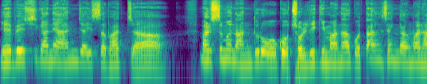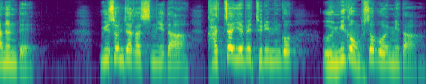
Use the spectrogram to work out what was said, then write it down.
예배 시간에 앉아 있어 봤자, 말씀은 안 들어오고 졸리기만 하고 딴 생각만 하는데, 위선자 같습니다. 가짜 예배 드리는 거 의미가 없어 보입니다.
